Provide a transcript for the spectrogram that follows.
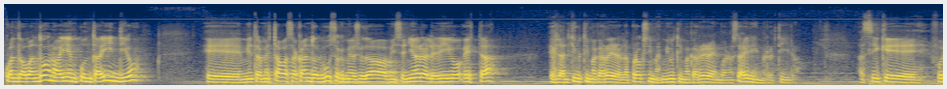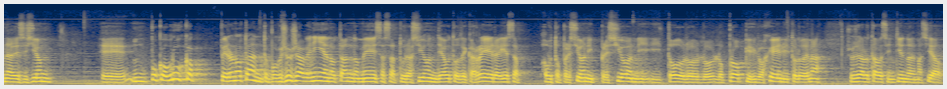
Cuando abandono ahí en Punta Indio, eh, mientras me estaba sacando el buzo que me ayudaba mi señora, le digo, esta es la anteúltima carrera, la próxima es mi última carrera en Buenos Aires y me retiro. Así que fue una decisión eh, un poco brusca, pero no tanto, porque yo ya venía notándome esa saturación de autos de carrera y esa autopresión y presión y, todo lo, propio y lo ajeno y todo lo demás, yo ya lo estaba sintiendo demasiado.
